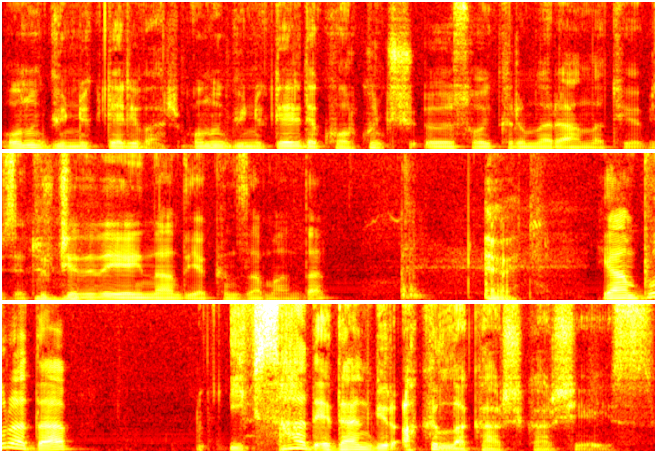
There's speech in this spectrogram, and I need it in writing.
Onun günlükleri var. Onun günlükleri de korkunç e, soykırımları anlatıyor bize. Türkçe'de de yayınlandı yakın zamanda. Evet. Yani burada ifsad eden bir akılla karşı karşıyayız.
